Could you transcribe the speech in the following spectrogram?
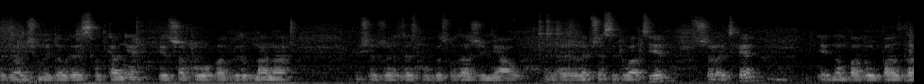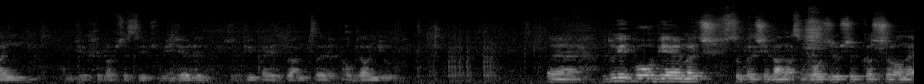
wygraliśmy dobre spotkanie. Pierwsza połowa wyrównana. Myślę, że zespół gospodarzy miał e, lepsze sytuacje strzeleckie. Jedną padł Pazdań, gdzie chyba wszyscy już wiedzieli, że piłka jest w bramce, obronił. E, W drugiej połowie mecz super się dla nas ułożył, szybko strzelone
